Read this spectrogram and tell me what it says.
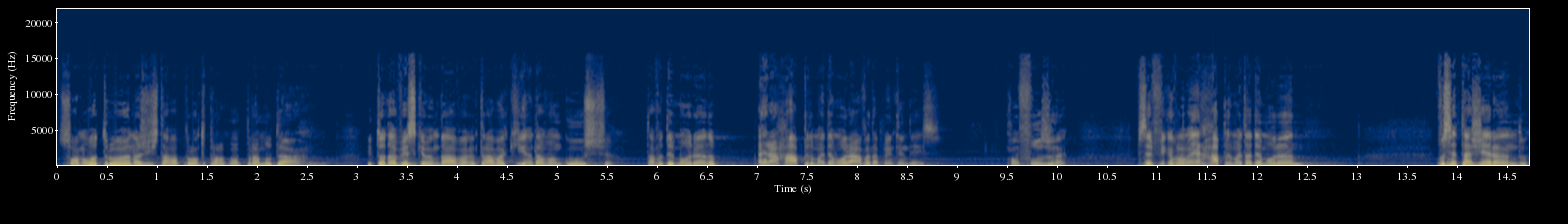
só no outro ano a gente estava pronto para mudar. E toda vez que eu andava, entrava aqui, andava angústia. Estava demorando, era rápido, mas demorava. Dá para entender isso? Confuso, né? Você fica falando, é rápido, mas está demorando. Você está gerando.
